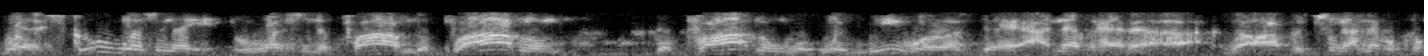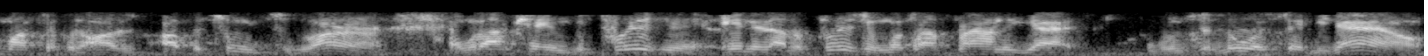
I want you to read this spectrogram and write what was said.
But school wasn't a wasn't the problem. The problem the problem with, with me was that I never had a, the opportunity. I never put myself in the opportunity to learn. And when I came to prison, in and out of prison, once I finally got, when the Lord set me down,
